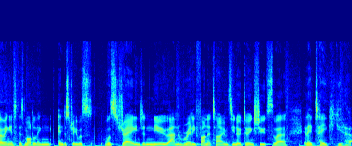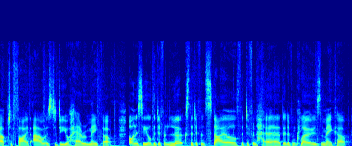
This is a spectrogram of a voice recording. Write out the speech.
Going into this modeling industry was was strange and new and really fun at times. You know, doing shoots where they'd take you know up to five hours to do your hair and makeup. Honestly, all the different looks, the different styles, the different hair, the different clothes, the makeup,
